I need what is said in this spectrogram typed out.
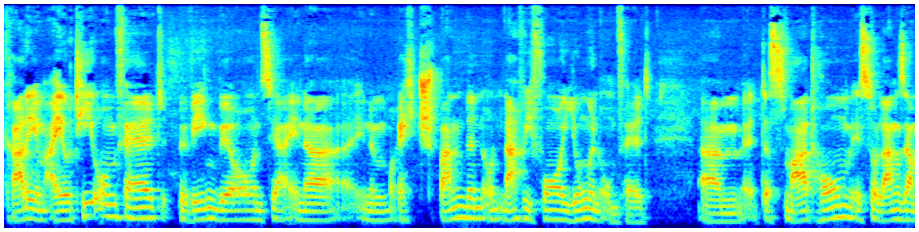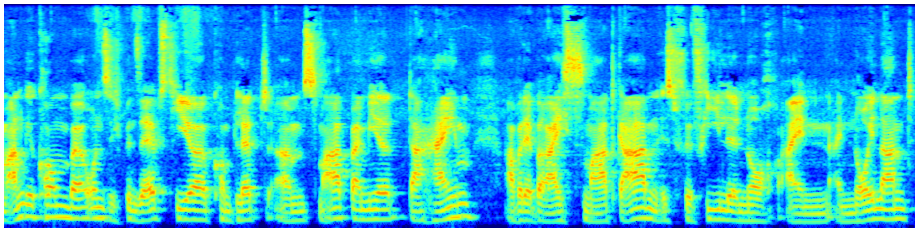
Gerade im IoT-Umfeld bewegen wir uns ja in, einer, in einem recht spannenden und nach wie vor jungen Umfeld. Ähm, das Smart Home ist so langsam angekommen bei uns. Ich bin selbst hier komplett ähm, smart bei mir daheim aber der Bereich Smart Garden ist für viele noch ein, ein Neuland,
